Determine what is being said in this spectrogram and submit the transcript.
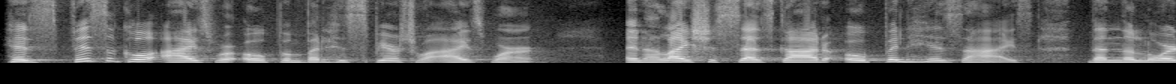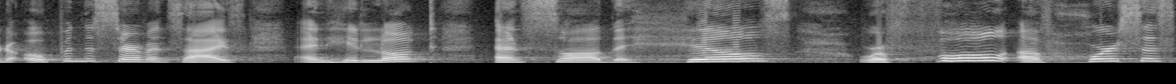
his physical eyes were open, but his spiritual eyes weren't. And Elisha says, God opened his eyes. Then the Lord opened the servant's eyes, and he looked and saw the hills were full of horses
